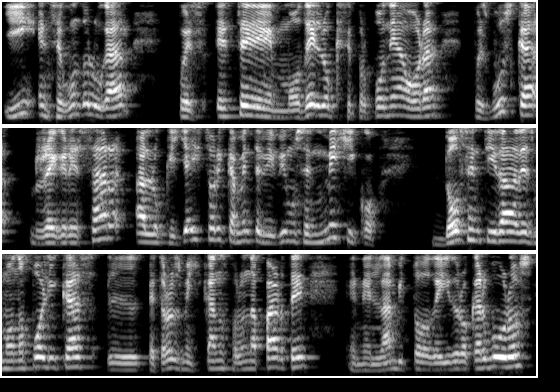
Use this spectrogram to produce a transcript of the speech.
Y en segundo lugar, pues este modelo que se propone ahora, pues busca regresar a lo que ya históricamente vivimos en México. Dos entidades monopólicas, Petróleos Mexicanos por una parte, en el ámbito de hidrocarburos,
